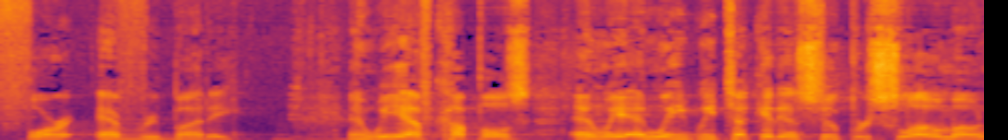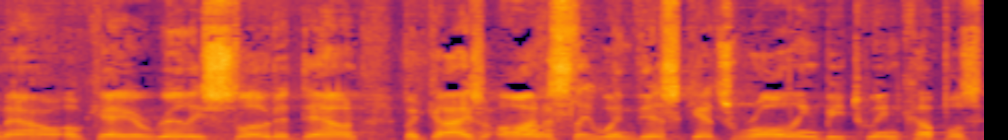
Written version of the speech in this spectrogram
for everybody. And we have couples, and we, and we, we took it in super slow mo now, okay? It really slowed it down. But, guys, honestly, when this gets rolling between couples,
